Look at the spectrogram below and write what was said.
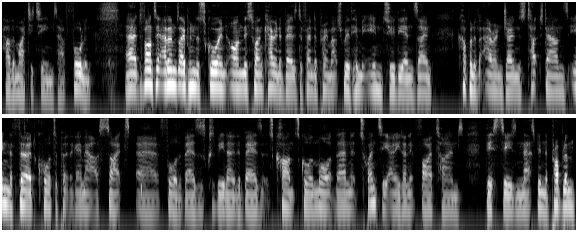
how the mighty teams have fallen? Uh, Davante Adams opened the scoring on this one, carrying a Bears defender pretty much with him into the end zone. A couple of Aaron Jones touchdowns in the third quarter put the game out of sight uh, for the Bears because we know the Bears can't score more than 20, only done it five times this season. That's been the problem.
